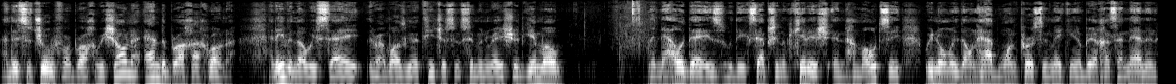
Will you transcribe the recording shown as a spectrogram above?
And this is true for bracha rishona and the bracha achrona. And even though we say the Ramah is going to teach us in Simon Reshud Gimel, nowadays, with the exception of Kiddush and Hamotzi, we normally don't have one person making a Birchas Hanen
